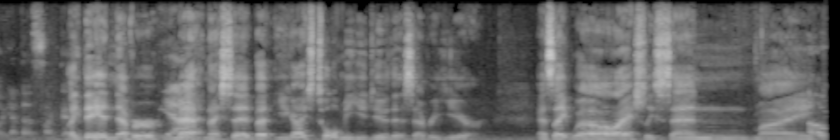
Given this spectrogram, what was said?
Oh yeah, that's not good. Like they had never yeah. met, and I said, "But you guys told me you do this every year." And it's like, well, I actually send my oh,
